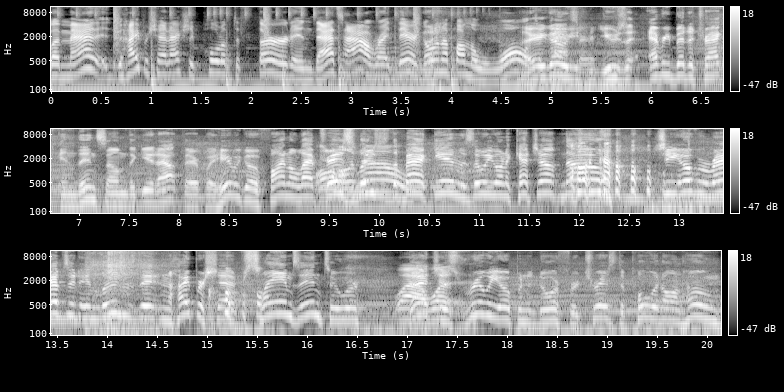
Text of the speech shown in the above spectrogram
But Matt Hypershad actually pulled up to third, and that's how right there, going up on the wall. There you go. Use every bit of track and then some to get out there. But here we go. Final lap. Oh, Triz loses the back end. Is Zoe going to catch up? Oh, no. Oh, no. She overwraps it and loses it, and Hypershad slams into her. Wow, That what- just really opened the door for Triz to pull it on home.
